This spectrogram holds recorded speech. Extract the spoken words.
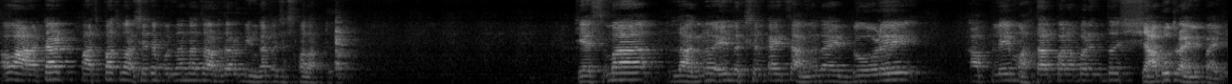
अहो आठ आठ पाच पाच वर्षाच्या मुलांना जाड जाड भिंगाचा चष्मा लागतो. चष्मा लागणं हे लक्षण काही चांगलं नाही. डोळे आपले म्हातारपणापर्यंत शाबूत राहिले पाहिजे.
